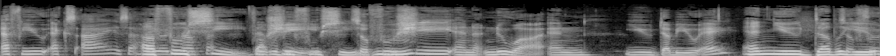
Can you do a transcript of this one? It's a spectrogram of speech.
F U X I is that how Uh, you would pronounce that? Fuxi. That would be Fuxi. So. Fuxi and Nua N U W A. N U W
